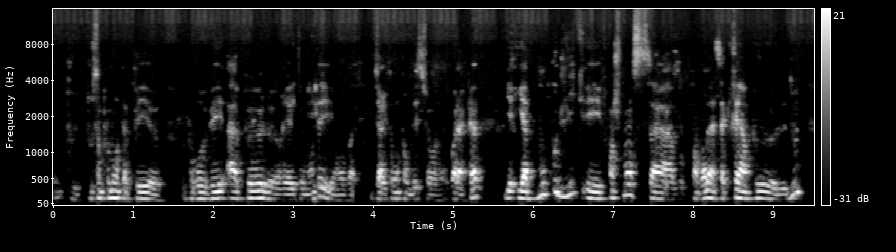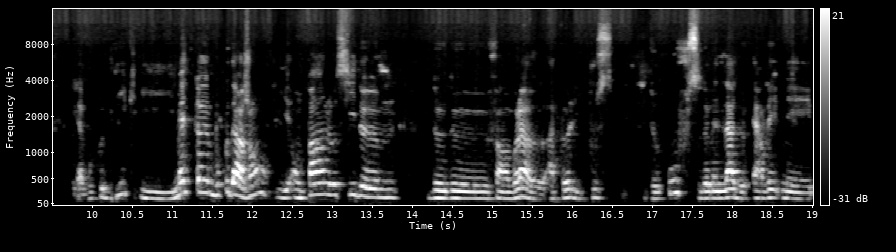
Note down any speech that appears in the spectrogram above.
on peut tout simplement taper brevet Apple réalité augmentée et on va directement tomber sur voilà 4. Il y, a beaucoup de leaks et franchement, ça, enfin, voilà, ça crée un peu le doute. Il y a beaucoup de leaks. Ils mettent quand même beaucoup d'argent. On parle aussi de, de, enfin voilà, euh, Apple, il pousse de ouf ce domaine-là de RV, mais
